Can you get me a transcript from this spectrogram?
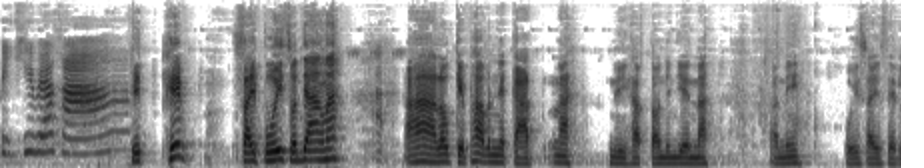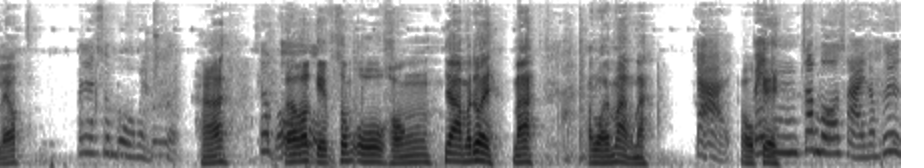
ปิดคลิปแล้วคะปิดคลิปใส่ปุ๋ยสวนยางนะค่ะอ่า เราเก็บภาพบรรยากาศนะ นี่ครับ ตอนเย็นๆนะอันนี้ปุ๋ยใส่เสร็จแล้วไม่ได้ส้มโอมาด้วยฮะส้มโอแล้วก็เก็บส้มโอของย่ามาด้วยนะ อร่อยมากนะใช่ โอเค เป็นส้มโอสายน้ำผึ้ง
